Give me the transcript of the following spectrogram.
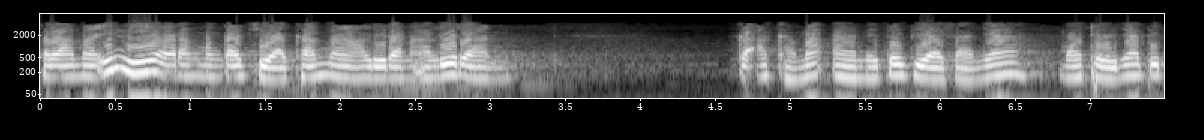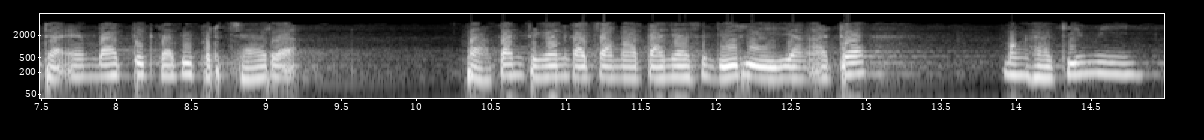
Selama ini orang mengkaji agama, aliran-aliran keagamaan itu biasanya modelnya tidak empatik tapi berjarak. Bahkan dengan kacamatanya sendiri yang ada menghakimi.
